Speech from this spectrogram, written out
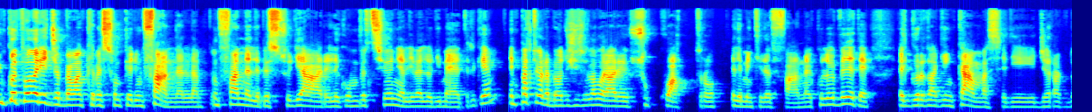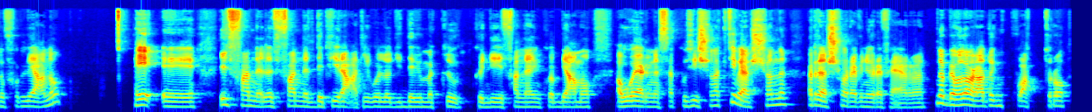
In quel pomeriggio abbiamo anche messo in piedi un funnel, un funnel per studiare le conversioni a livello di metriche in particolare abbiamo deciso di lavorare su quattro elementi del funnel. Quello che vedete è il Growth Hacking Canvas di Gerardo Forliano e eh, il funnel è il funnel dei pirati, quello di David McClure, quindi il funnel in cui abbiamo awareness, acquisition, activation, relation, revenue, referral. Noi abbiamo lavorato in quattro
